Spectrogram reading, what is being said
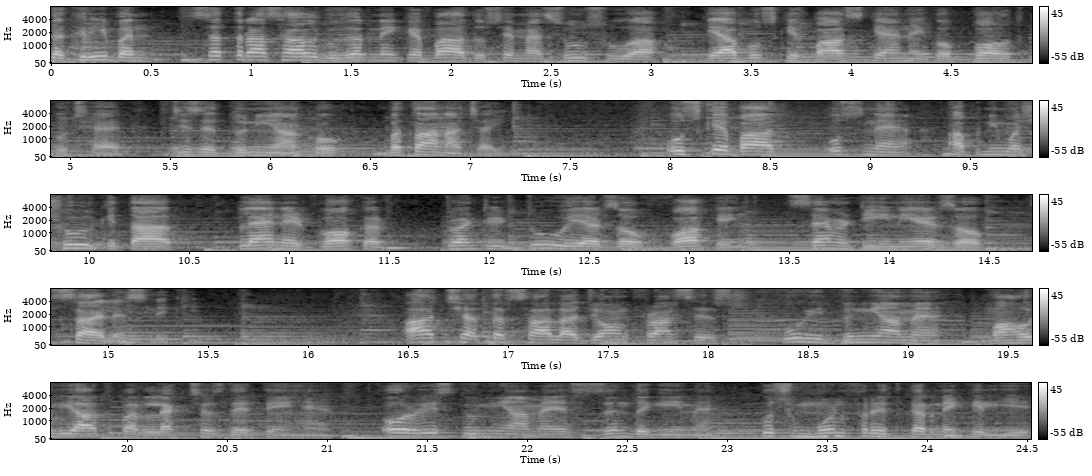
तकरीबन सत्रह साल गुजरने के बाद उसे महसूस हुआ कि अब उसके पास कहने को बहुत कुछ है, जिसे दुनिया को बताना चाहिए। उसके बाद उसने अपनी मशहूर किताब planet walker 22 years of walking 17 years of silence लिखी। आज छिहत्तर साल जॉन फ्रांसिस पूरी दुनिया में माहौलियात पर लेक्चर्स देते हैं और इस दुनिया में, इस ज़िंदगी में कुछ मुनफरद करने के लिए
